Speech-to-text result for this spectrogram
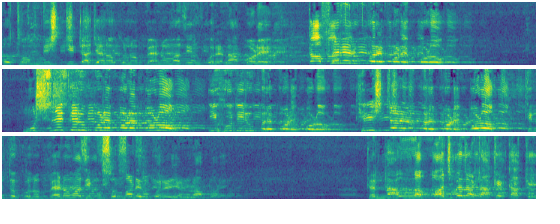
প্রথম দৃষ্টিটা যেন কোনো বেনমাজির উপরে না পড়ে, কাফেরের উপরে পড়ে পড়ো মুশরেকের উপরে পড়ে পড়ো ইহুদির উপরে পড়ে পড়ো খ্রিস্টানের উপরে পড়ে পড়ো কিন্তু কোনো বেনমাজি মুসলমানের উপরে যেন না পড়ে। কেননা আল্লাহ পাঁচ বেলা ডাকে কাকে?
